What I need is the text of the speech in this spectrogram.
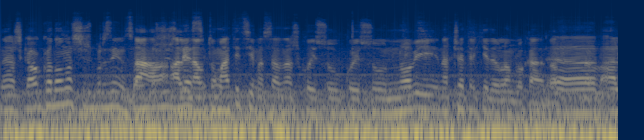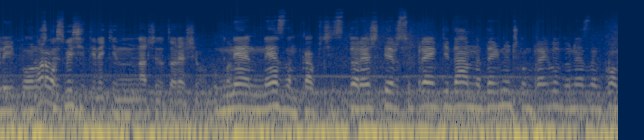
Znaš, kao kad omašiš brzinu, samo držiš ali 2 na automaticima sad, znaš, koji su, koji su novi na 4000 uglavnom blokada. dobro. E, ali ono što Moramo je- smisliti neki način da to rešimo. bukvalno. Ne, ne znam kako će se to rešiti jer su pre neki dan na tehničkom pregledu ne znam kom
